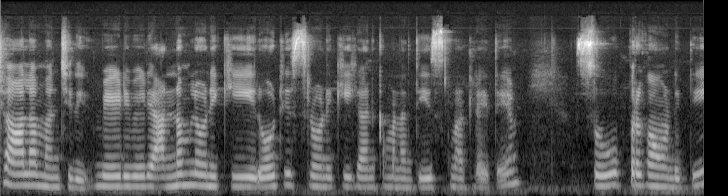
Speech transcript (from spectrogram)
చాలా మంచిది. వేడి వేడి అన్నంలోనికి రోటీస్లోనికి కనుక మనం తీసుకున్నట్లయితే సూపర్గా ఉండిద్ది.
